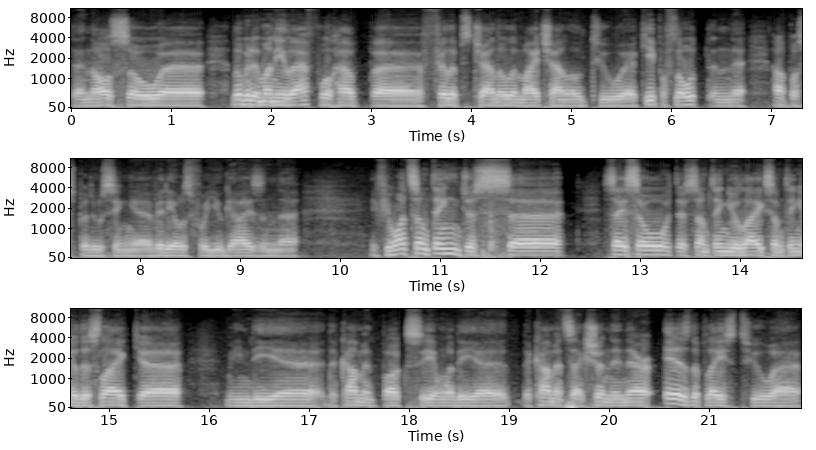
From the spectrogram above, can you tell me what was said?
and also uh, a little bit of money left will help Philippe's channel and my channel to keep afloat and help us producing videos for you guys. And if you want something, just say so. If there's something you like, something you dislike. I mean, the uh, the comment box and the uh, the comment section in there is the place to uh,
